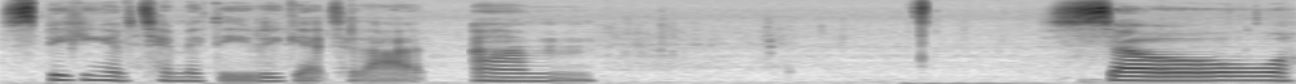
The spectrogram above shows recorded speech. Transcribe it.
Speaking of Timothy, we get to that. Um, so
